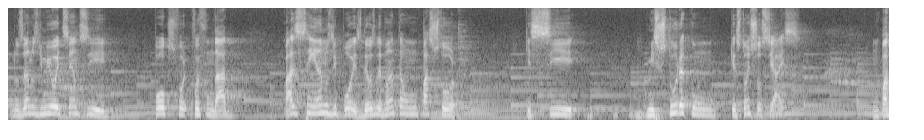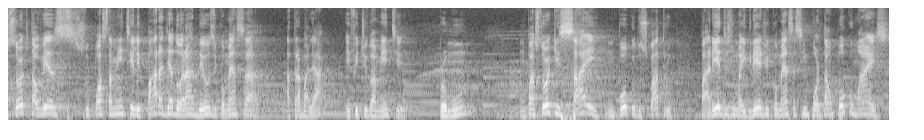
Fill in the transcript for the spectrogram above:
que nos anos de 1800 e poucos foi, foi fundado. Quase 100 anos depois, Deus levanta um pastor que se mistura com questões sociais um pastor que talvez supostamente ele para de adorar Deus e começa a trabalhar efetivamente para o mundo. Um pastor que sai um pouco dos quatro paredes de uma igreja e começa a se importar um pouco mais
